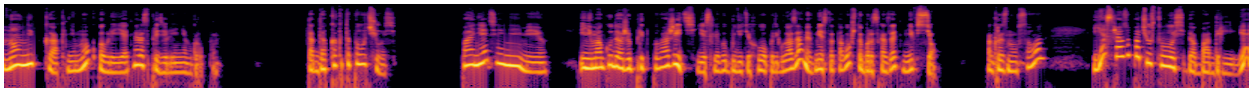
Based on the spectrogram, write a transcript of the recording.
но он никак не мог повлиять на распределение в группу. Тогда как это получилось? Понятия не имею. И не могу даже предположить, если вы будете хлопать глазами вместо того, чтобы рассказать мне все. Огрызнулся он, я сразу почувствовала себя бодрее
